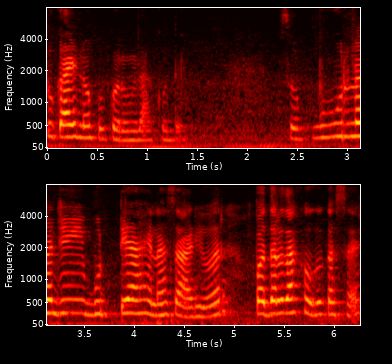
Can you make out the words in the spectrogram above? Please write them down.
तू काय नको करून दाखवू दे. सो पूर्ण जी बुट्टी आहे ना साडीवर पदर दाखव ग कसं आहे.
